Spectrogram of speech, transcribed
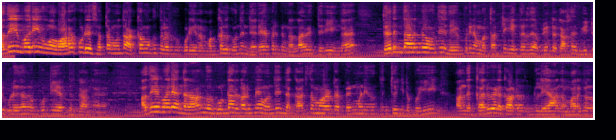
அதே மாதிரி இவங்க வரக்கூடிய சத்தம் வந்து அக்கம் பக்கத்தில் இருக்கக்கூடிய மக்களுக்கு வந்து நிறைய பேருக்கு நல்லாவே தெரியுங்க. தெரிந்தாலுமே வந்து இதை எப்படி நம்ம தட்டி கேட்கறது அப்படின்றக்காக வீட்டுக்குள்ளேயே தான் பூட்டி இருந்திருக்காங்க. அதே மாதிரி அந்த நான்கு குண்டர்களுமே வந்து இந்த கருத்த மாவட்ட பெண்மணி வந்து தூக்கிட்டு போய் அந்த கருவேட காடு இருக்கு இல்லையா அந்த மரங்கள்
